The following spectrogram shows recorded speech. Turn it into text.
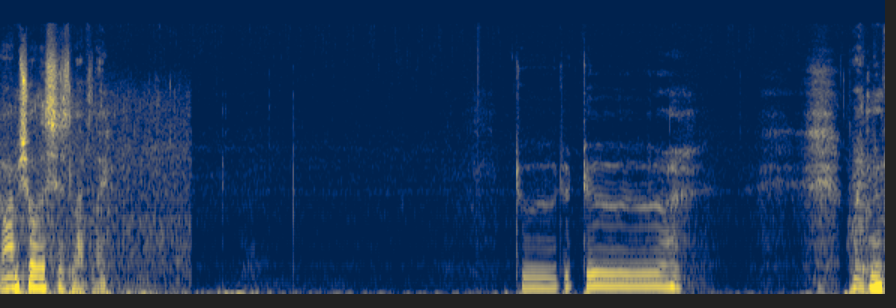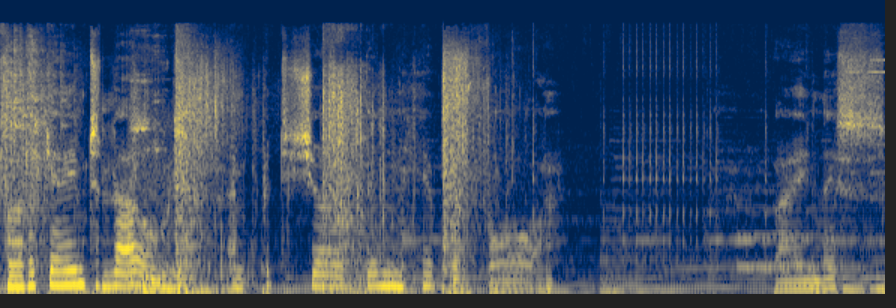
Oh, I'm sure this is lovely. Do do do. Waiting for the game to load. I'm pretty sure I've been here before. Buying this.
